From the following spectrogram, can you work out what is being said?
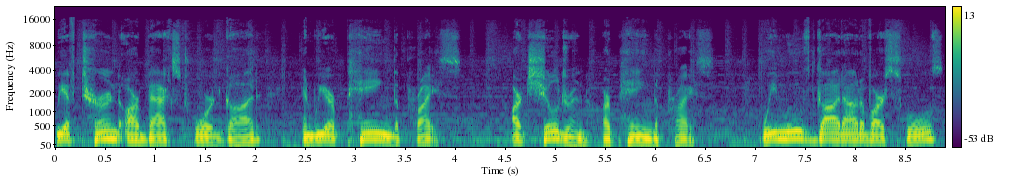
We have turned our backs toward God, and we are paying the price. Our children are paying the price. We moved God out of our schools,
